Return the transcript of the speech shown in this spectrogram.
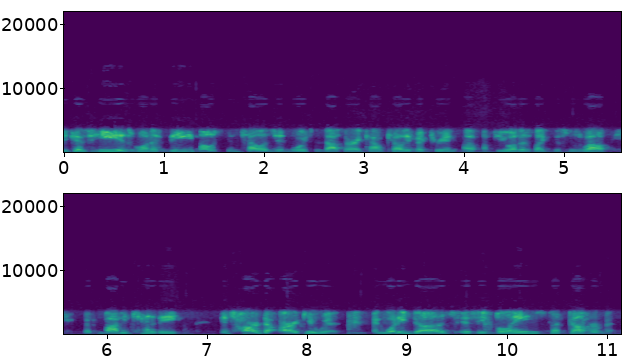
because he is one of the most intelligent voices out there. I count Kelly Victory and a, a few others like this as well. But Bobby Kennedy is hard to argue with. And what he does is he blames the government.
